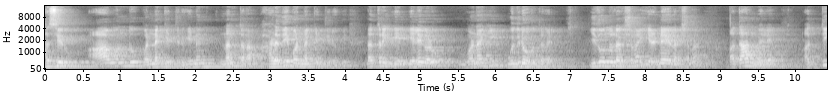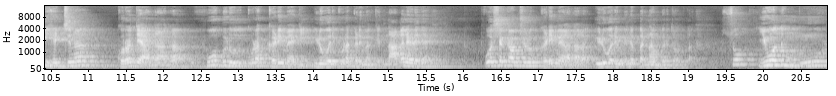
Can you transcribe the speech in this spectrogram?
ಹಸಿರು, ಆ ಒಂದು ಬಣ್ಣಕ್ಕೆ ತಿರುಗಿ ನಂತರ ಹಳದಿ ಬಣ್ಣಕ್ಕೆ ತಿರುಗಿ, ನಂತರ ಎಲೆಗಳು ಒಣಗಿ ಉದುರಿ ಹೋಗುತ್ತವೆ. ಇದೊಂದು ಲಕ್ಷಣ, ಎರಡನೇ ಲಕ್ಷಣ, ಅದಾದಮೇಲೆ ಅತಿ ಹೆಚ್ಚಿನ ಕೊರತೆ ಆದಾಗ ಹೂ ಬಿಡುವುದು ಕೂಡ ಕಡಿಮೆಯಾಗಿ ಇಳುವರಿ ಕೂಡ ಕಡಿಮೆ ಆಗ್ತದೆ. ನಾವೆಲ್ಲ ಹೇಳಿದೆ, ಪೋಷಕಾಂಶಗಳು ಕಡಿಮೆ ಆದಾಗ ಇಳುವರಿ ಮೇಲೆ ಪರಿಣಾಮ ಬೀರ್ತವೆ ಅಂತ. ಸೊ ಈ ಒಂದು ಮೂರು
